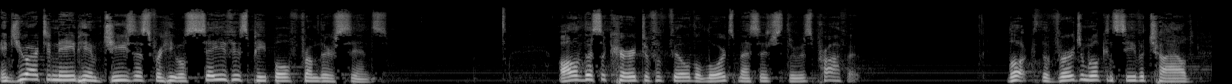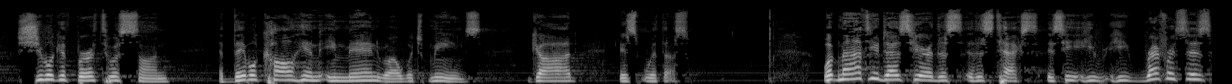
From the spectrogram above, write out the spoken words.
and you are to name him Jesus, for he will save his people from their sins. All of this occurred to fulfill the Lord's message through his prophet. Look, the virgin will conceive a child, she will give birth to a son, and they will call him Emmanuel, which means God is with us. What Matthew does here this, this text is he, he, he references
